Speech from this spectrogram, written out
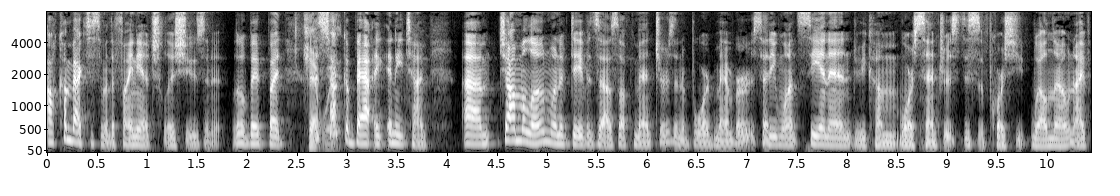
I'll come back to some of the financial issues in a little bit, but Can't let's talk wait. about anytime. Um, John Malone, one of David Zaslav mentors and a board member, said he wants CNN to become more centrist. This is, of course, well known. I've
